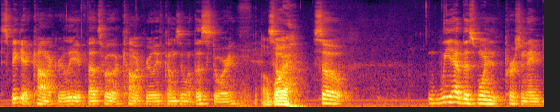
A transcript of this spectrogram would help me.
Speaking of comic relief, that's where the comic relief comes in with this story. Oh, So- boy. So we have this one person named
